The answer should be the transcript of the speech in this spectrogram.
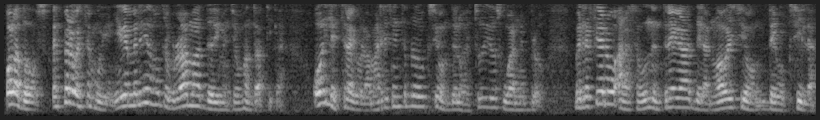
Hola a todos, espero que estén muy bien y bienvenidos a otro programa de Dimensión Fantástica. Hoy les traigo la más reciente producción de los estudios Warner Bros. Me refiero a la segunda entrega de la nueva versión de Godzilla,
